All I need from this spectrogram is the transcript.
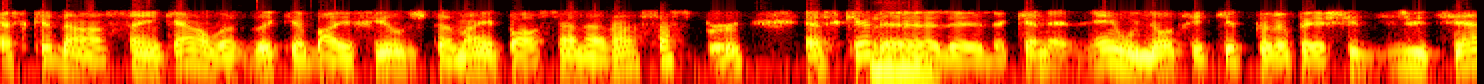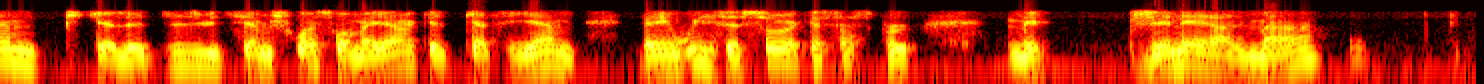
est-ce que dans cinq ans, on va se dire que Byfield, justement, est passé en avant? Ça se peut. Est-ce que le, le- le Canadien ou une autre équipe peut repêcher 18e puis que le 18e choix soit meilleur que le quatrième? Ben oui, c'est sûr que ça se peut. Mais généralement,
